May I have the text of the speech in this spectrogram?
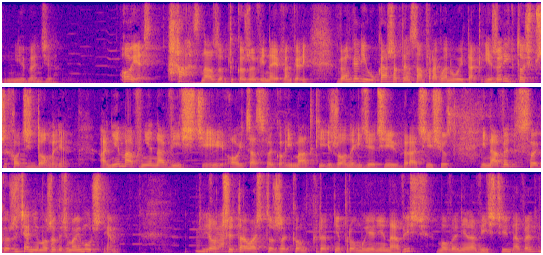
Nie będzie. O jest! Ha! Znalazłem, tylko że w innej Ewangelii. W Ewangelii Łukasza ten sam fragment mówi tak. Jeżeli ktoś przychodzi do mnie, a nie ma w nienawiści ojca swego i matki, i żony, i dzieci, i braci, i sióstr, i nawet swojego życia nie może być moim uczniem. I Tak. odczytałaś to, że konkretnie promuje nienawiść? Mowę nienawiści nawet?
